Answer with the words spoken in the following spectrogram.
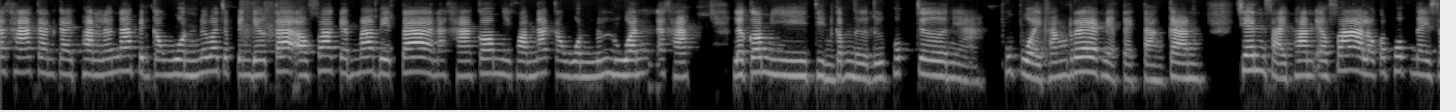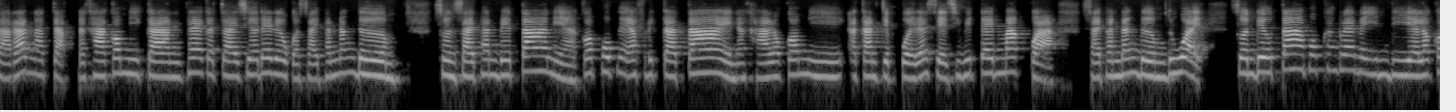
นะคะการกลายพันธุ์แล้วน่าเป็นกังวล ไม่ว่าจะเป็นเดลต้าอัลฟาแกมมาเบต้านะคะก็มีความน่ากังวลล้วนๆนะคะ แล้วก็มีถิ่นกำเนิดหรือพบเจอเนี่ย ผู้ป่วยครั้งแรกเนี่ยแตกต่างกัน เช่น สายพันธุ์อัลฟาเราก็พบในสหรัฐอาณาจักรนะคะ ก็มีการแพร่กระจายเชื้อได้เร็วกว่าสายพันธุ์ดั้งเดิม ส่วนสายพันธุ์เบต้าเนี่ยก็พบในแอฟริกาใต้นะคะ แล้วก็มีอาการเจ็บป่วยและเสียชีวิตได้มากกว่าสายพันธุ์ดั้งเดิมด้วย ส่วนเดลต้าพบครั้งแรกในอินเดีย แล้วก็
